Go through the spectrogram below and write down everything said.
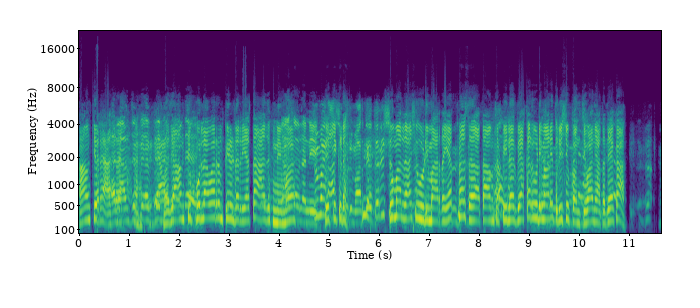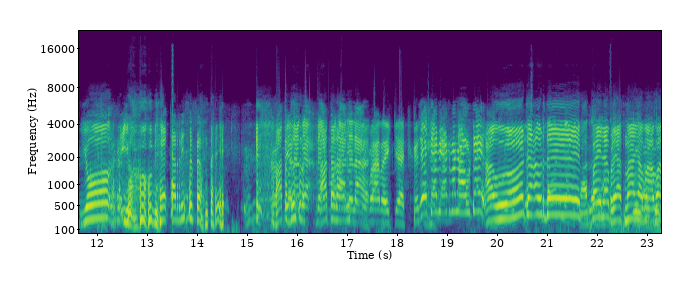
आमचे अरे असं- म्हणजे आमचे पुलावरून फिल्डर येतात अजून नाही मग. ते तिकडे तुम्हाला अशी उडी मारता येत नस आता आमचा पिलर बेकार उडी मारत ऋषी पंची वाणे. आता दे का यो यो बेकार ऋषी पंत आहे. आता दुसरं आता डायरेक्ट आउट आउट दे. पहिल्या फळ्यात नाही या बाबा.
